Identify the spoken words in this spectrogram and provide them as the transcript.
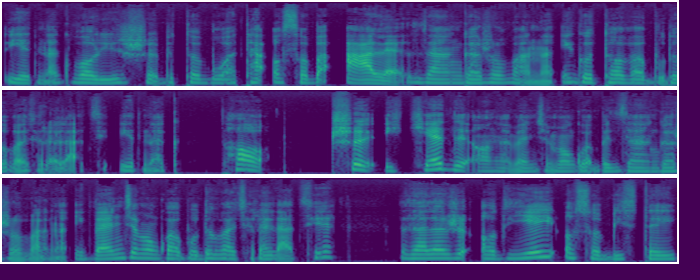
jednak wolisz, żeby to była ta osoba, ale zaangażowana i gotowa budować relacje. Jednak to, czy i kiedy ona będzie mogła być zaangażowana i będzie mogła budować relacje, zależy od jej osobistej,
